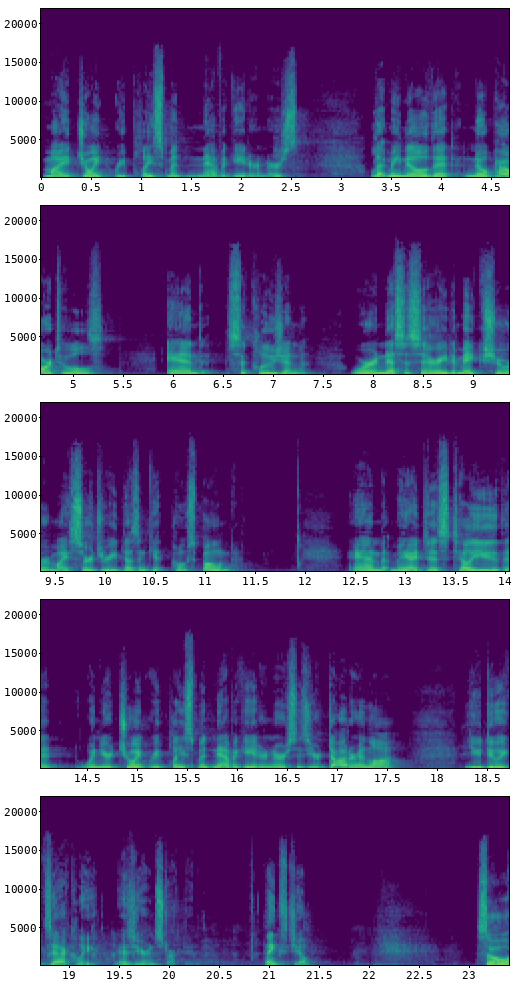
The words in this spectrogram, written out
My joint replacement navigator nurse let me know that no power tools and seclusion were necessary to make sure my surgery doesn't get postponed. And may I just tell you that when your joint replacement navigator nurse is your daughter in law, you do exactly as you're instructed. Thanks, Jill. So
